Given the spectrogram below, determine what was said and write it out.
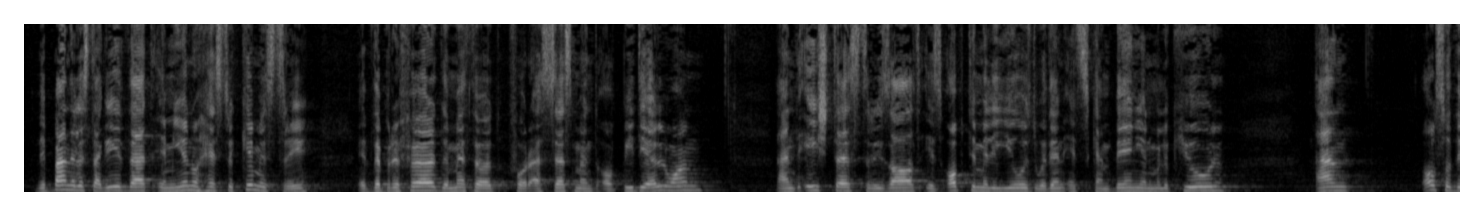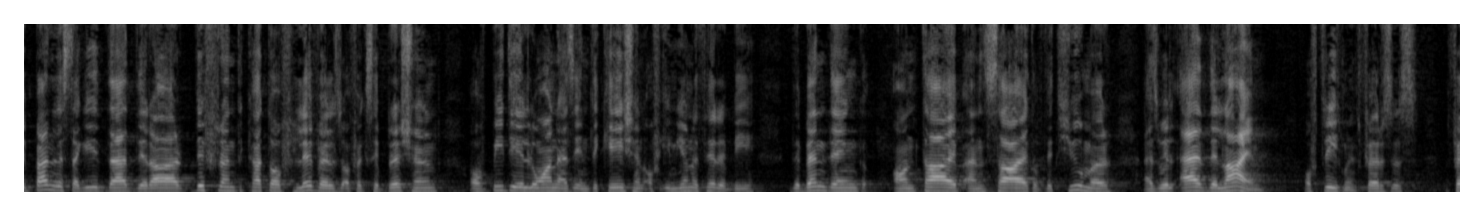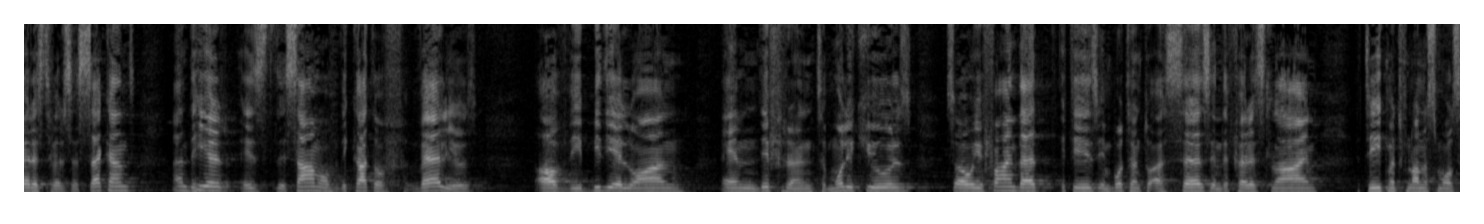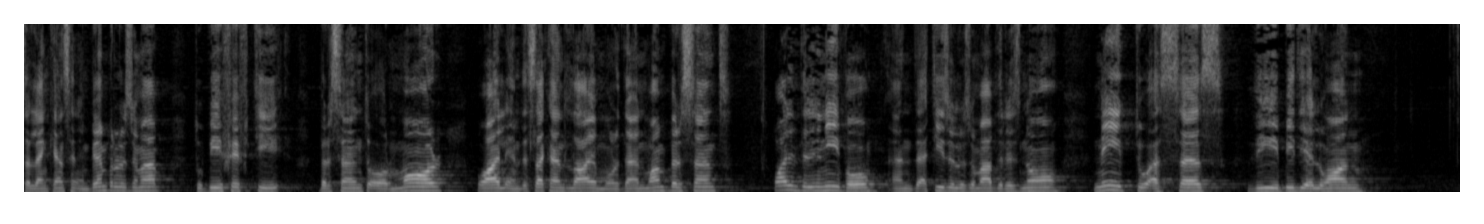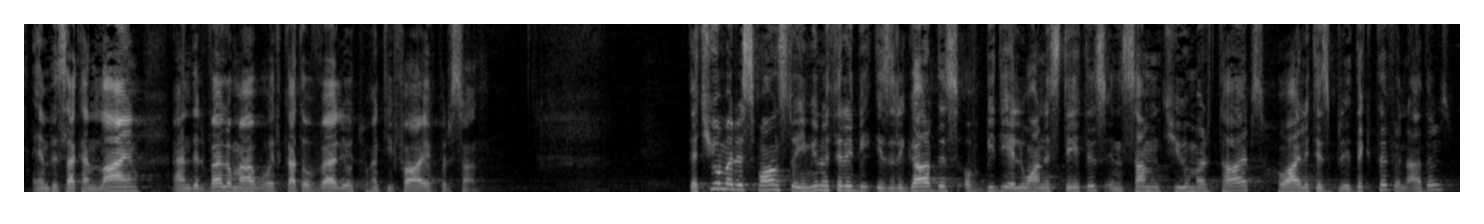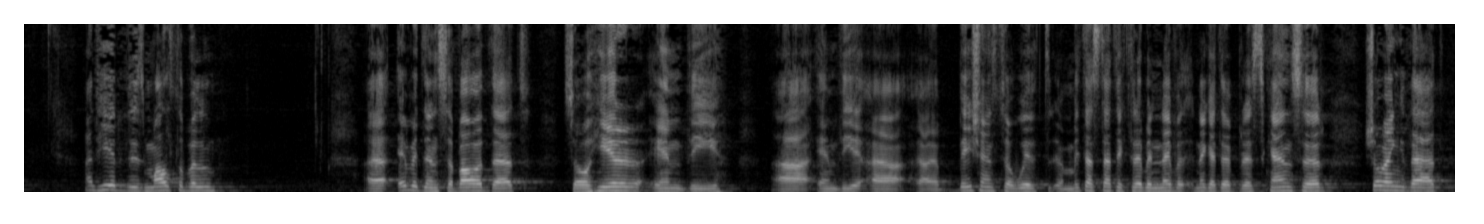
the panelists agreed that immunohistochemistry is the preferred method for assessment of PD-L1, and each test result is optimally used within its companion molecule. And also the panelists agreed that there are different cutoff levels of expression of PD-L1 as indication of immunotherapy depending on type and site of the tumor as well as the line of treatment versus first versus second and here is the sum of the cutoff values of the PD-L1 in different molecules. So we find that it is important to assess in the first line treatment of non-small cell lung cancer in pembrolizumab to be 50% or more, while in the second line more than 1%, while in the Nivo and the atezolizumab there is no need to assess the PD-L1 in the second line, and the durvalumab with cutoff value 25%. The tumor response to immunotherapy is regardless of PD-L1 status in some tumor types, while it is predictive in others. And here there is multiple uh, evidence about that. So here in the uh, in the uh, uh patients with metastatic triple negative breast cancer, showing that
